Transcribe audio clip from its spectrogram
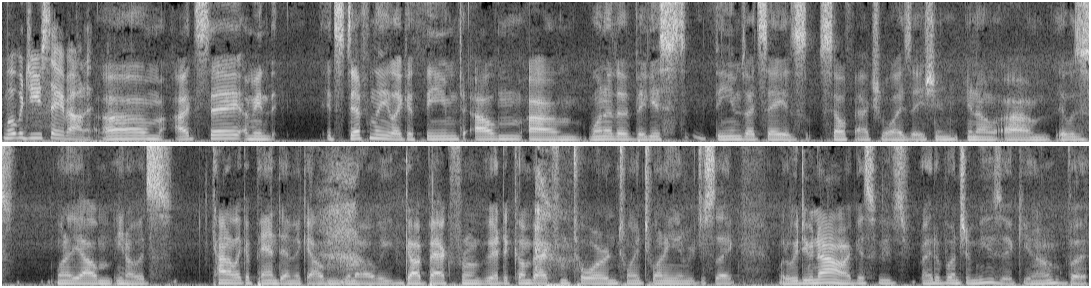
What would you say about it? Um, I'd say, I mean, it's definitely like a themed album. Um, one of the biggest themes I'd say is self-actualization. You know, um, it was one of the album. You know, it's kind of like a pandemic album. You know, we got back from, we had to come back from tour in 2020, and we're just like, what do we do now? I guess we just write a bunch of music. You know, but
